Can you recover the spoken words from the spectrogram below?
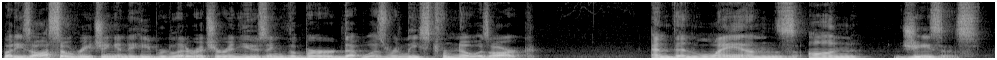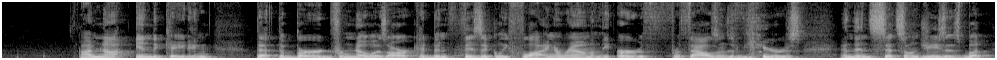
but he's also reaching into Hebrew literature and using the bird that was released from Noah's ark and then lands on Jesus. I'm not indicating that the bird from Noah's ark had been physically flying around on the earth for thousands of years and then sits on Jesus, but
